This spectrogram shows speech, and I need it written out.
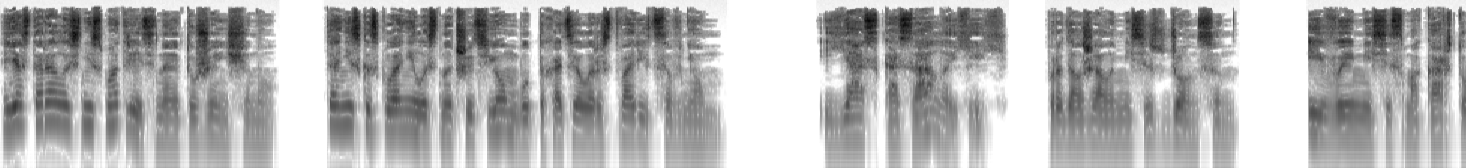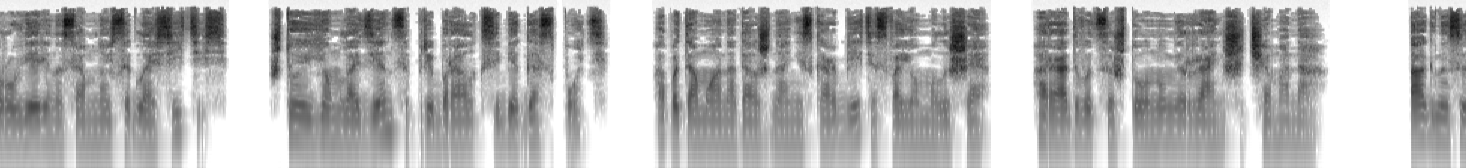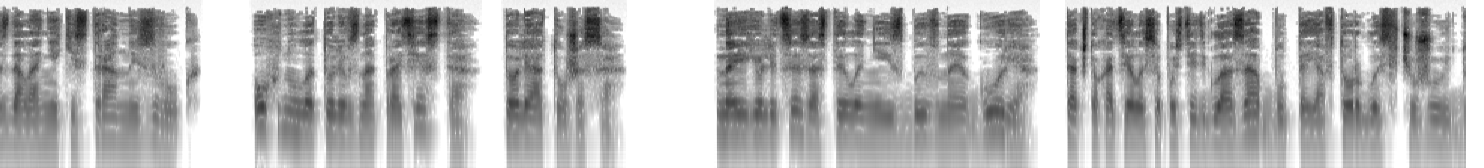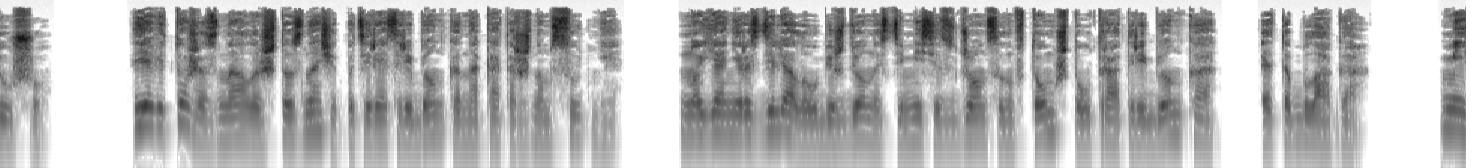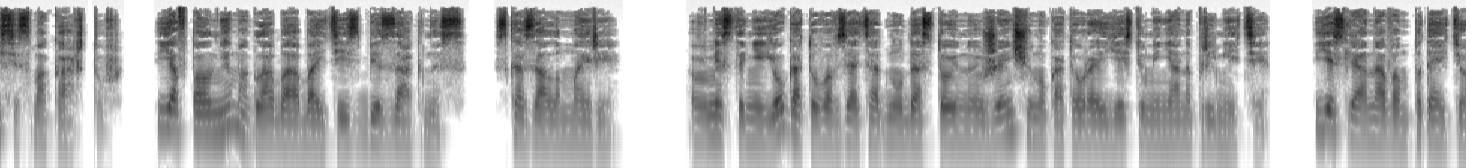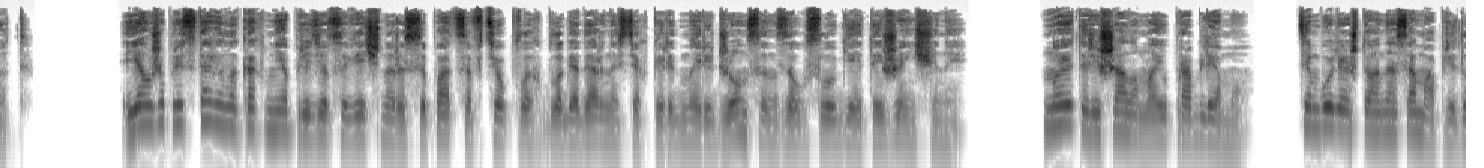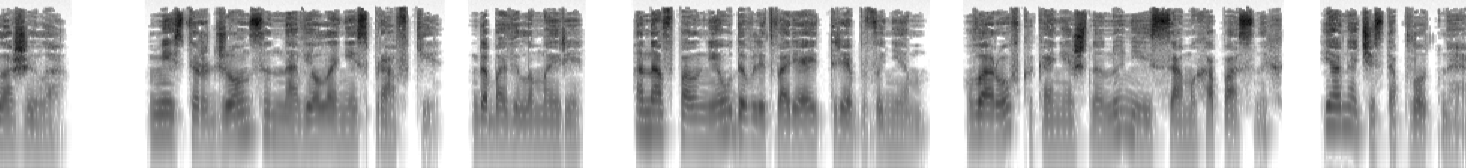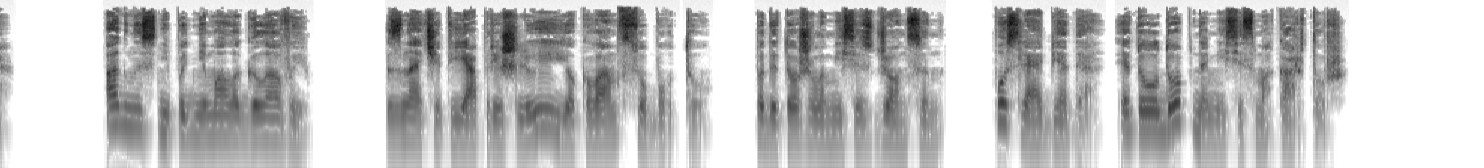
Я старалась не смотреть на эту женщину. Та низко склонилась над шитьем, будто хотела раствориться в нем. «Я сказала ей», — продолжала миссис Джонсон, И вы, миссис МакАртур, уверенно со мной согласитесь, что ее младенца прибрал к себе Господь, а потому она должна не скорбеть о своем малыше, а радоваться, что он умер раньше, чем она. Агнес издала некий странный звук. Охнула то ли в знак протеста, то ли от ужаса. На ее лице застыло неизбывное горе, так что хотелось опустить глаза, будто я вторглась в чужую душу. Я ведь тоже знала, что значит потерять ребенка на каторжном судне. Но я не разделяла убежденности миссис Джонсон в том, что утрата ребенка — это благо. «Миссис МакАртур, я вполне могла бы обойтись без Агнес», — сказала Мэри. «Вместо нее готова взять одну достойную женщину, которая есть у меня на примете, если она вам подойдет». Я уже представила, как мне придется вечно рассыпаться в теплых благодарностях перед Мэри Джонсон за услуги этой женщины. Но это решало мою проблему, тем более что она сама предложила. Мистер Джонсон навел о ней справки, добавила Мэри. Она вполне удовлетворяет требованиям. Воровка, конечно, но не из самых опасных. И она чистоплотная. Агнес не поднимала головы. Значит, я пришлю ее к вам в субботу подытожила миссис Джонсон. После обеда. Это удобно, миссис МакАртур.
